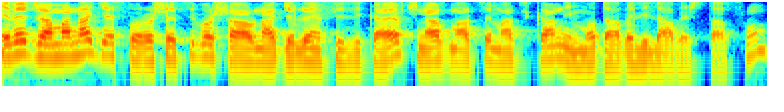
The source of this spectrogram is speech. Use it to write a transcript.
Եվ այդ ժամանակ ես որոշեցի, որ շարունակելու եմ ֆիզիկայով, չնայած մաթեմատիկան իմ մոտ ավելի լավ էր ստացվում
